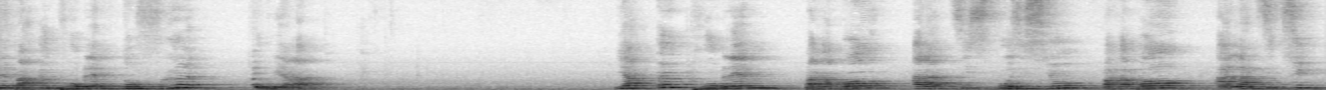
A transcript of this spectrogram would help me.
n'est pas un problème d'offrande au préalable. Il y a un problème par rapport à la disposition, par rapport à l'attitude.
